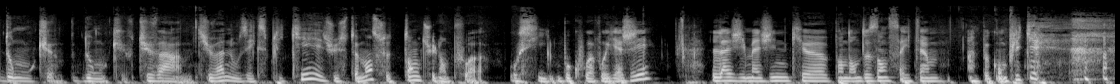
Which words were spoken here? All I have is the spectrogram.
donc, donc, tu vas, tu vas nous expliquer justement ce temps tu l'emploies aussi beaucoup à voyager. Là, j'imagine que pendant deux ans, ça a été un, un peu compliqué.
